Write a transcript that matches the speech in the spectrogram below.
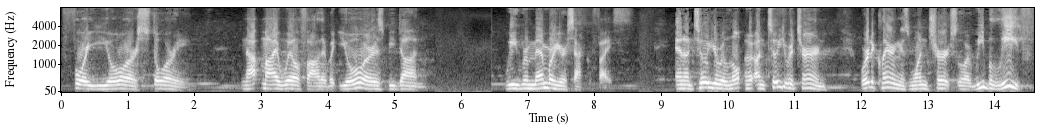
for your story. Not my will, Father, but yours be done. We remember your sacrifice. And until you, relo- uh, until you return, we're declaring as one church, Lord, we believe.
